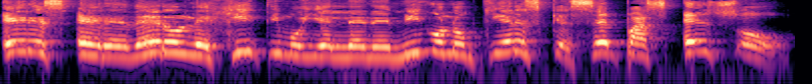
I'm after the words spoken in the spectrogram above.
Eres heredero legítimo y el enemigo no quieres que sepas eso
